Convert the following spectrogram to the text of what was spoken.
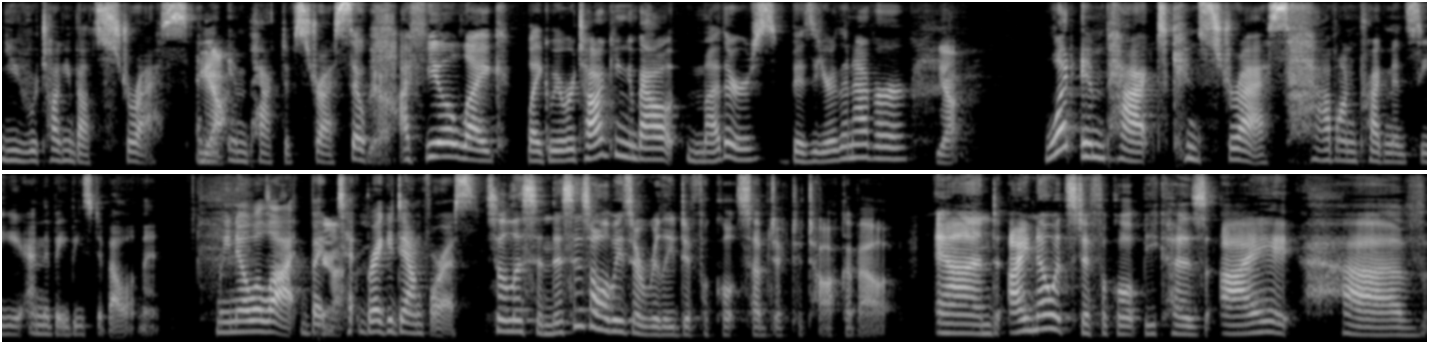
you were talking about stress and Yeah. the impact of stress. So Yeah. I feel like, like we were talking about mothers busier than ever. Yeah. What impact can stress have on pregnancy and the baby's development? We know a lot, but Yeah. t- break it down for us. So, listen, this is always a really difficult subject to talk about. And I know it's difficult because I have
